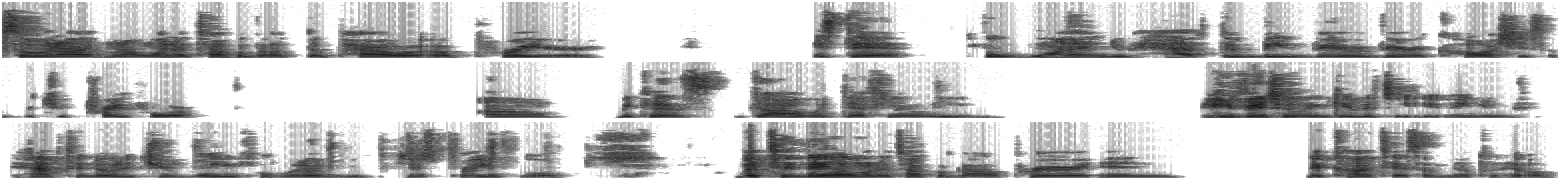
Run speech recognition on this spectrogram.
so when I when I want to talk about the power of prayer, is that for one, you have to be very very cautious of what you pray for, um, because God would definitely eventually give it to you, and you have to know that you're ready for whatever you just prayed for. But today, I want to talk about prayer in the context of mental health,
